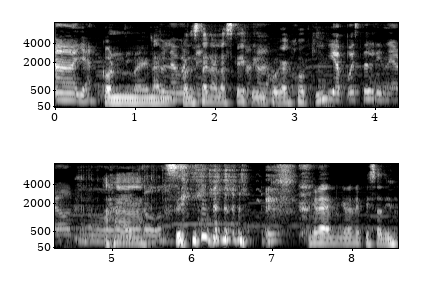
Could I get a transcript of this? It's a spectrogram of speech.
Ah, ya. Con, la- en Al- Con cuando está en Alaska y Ajá. juegan hockey. Y apuesta el dinero como Ajá. de todos. Sí. gran, gran episodio.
